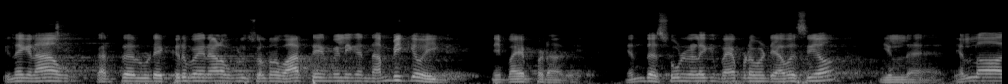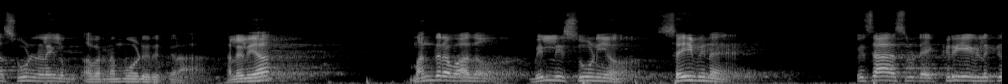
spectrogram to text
இன்னைக்கு நான் கர்த்தருடைய கிருபையினால் உங்களுக்கு சொல்ற வார்த்தையின் மேல் நீங்கள் நம்பிக்கை வைங்க. நீ பயப்படாதே. எந்த சூழ்நிலைக்கும் பயப்பட வேண்டிய அவசியம் இல்லை. எல்லா சூழ்நிலையிலும் அவர் நம்மோடு இருக்கிறார். அல்லையா மந்திரவாதம் வில்லி சூனியம் செய்வின பிசாசுடைய கிரியைகளுக்கு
